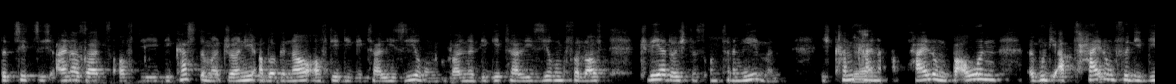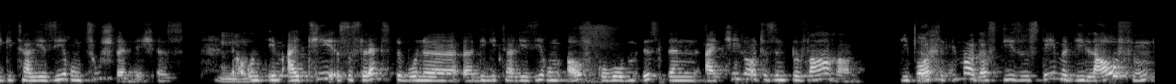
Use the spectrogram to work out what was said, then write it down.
bezieht sich einerseits auf die, die Customer Journey, aber genau auf die Digitalisierung, weil eine Digitalisierung verläuft quer durch das Unternehmen. Ich kann ja. keine Abteilung bauen, wo die Abteilung für die Digitalisierung zuständig ist. Mhm. Ja, und im IT ist das Letzte, wo eine äh, Digitalisierung aufgehoben ist, denn IT-Leute sind Bewahrer. Die wollen ja. immer, dass die Systeme, die laufen,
